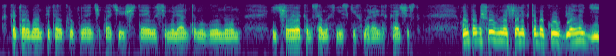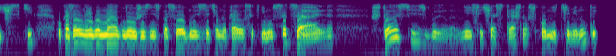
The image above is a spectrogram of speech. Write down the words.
к которому он питал крупную антипатию, считая его симулянтом, углуном и человеком самых низких моральных качеств. Он подошел вначале к табаку биологически, указал на его наглую жизнеспособность, затем направился к нему социально. Что здесь было? Мне сейчас страшно вспомнить те минуты,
